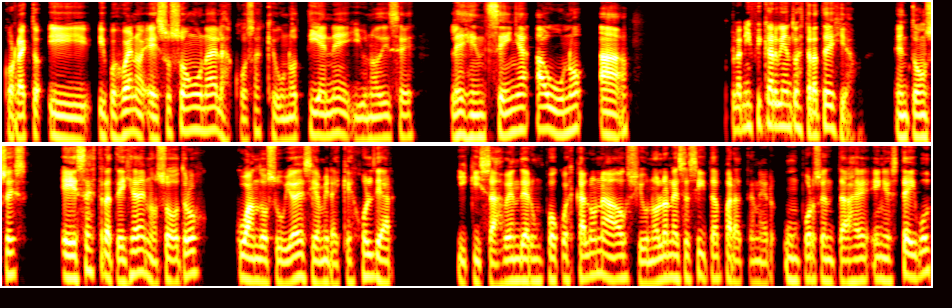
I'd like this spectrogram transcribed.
correcto. Y, y pues bueno, eso son una de las cosas que uno tiene y uno dice, les enseña a uno a planificar bien tu estrategia. Entonces, esa estrategia de nosotros, cuando subió, decía, mira, hay que holdear y quizás vender un poco escalonado si uno lo necesita para tener un porcentaje en stable.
